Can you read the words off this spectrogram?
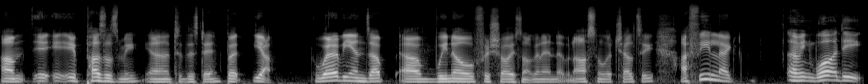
Um, it, it it puzzles me uh, to this day, but yeah. Wherever he ends up, um, we know for sure he's not going to end up in Arsenal or Chelsea. I feel like I mean, what are the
